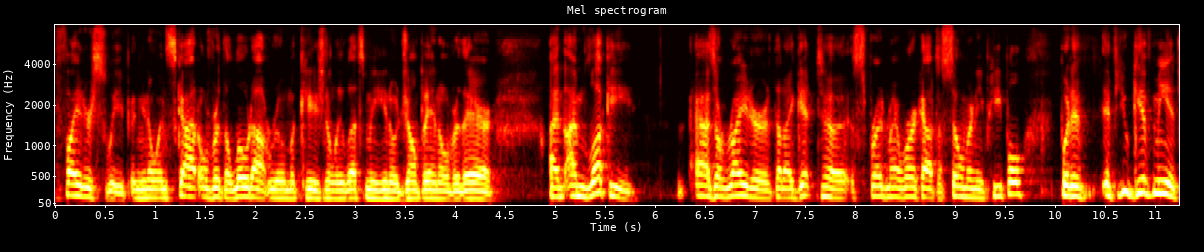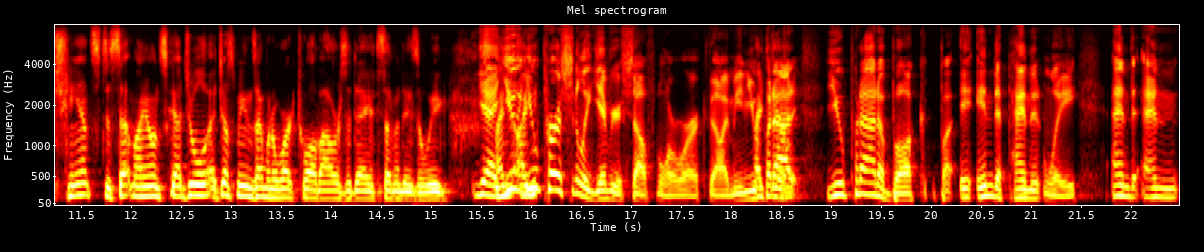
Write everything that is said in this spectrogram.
fighter sweep, and you know, and Scott over at the loadout room occasionally lets me, you know, jump in over there. I'm I'm lucky as a writer that I get to spread my work out to so many people. But if if you give me a chance to set my own schedule, it just means I'm going to work 12 hours a day, seven days a week. Yeah, I- you I- you personally give yourself more work though. I mean, you put out you put out a book, but independently, and and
